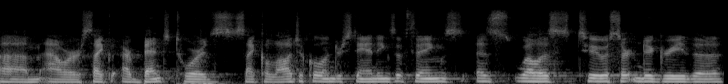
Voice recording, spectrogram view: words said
um, our, psych- our bent towards psychological understandings of things, as well as to a certain degree the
